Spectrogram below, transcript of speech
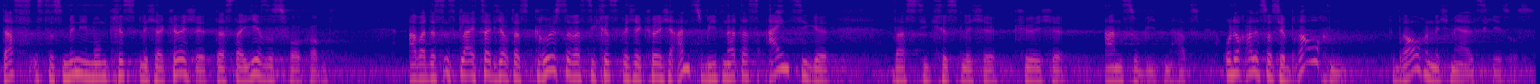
Das ist das Minimum christlicher Kirche, dass da Jesus vorkommt. Aber das ist gleichzeitig auch das Größte, was die christliche Kirche anzubieten hat, das Einzige, was die christliche Kirche anzubieten hat. Und auch alles, was wir brauchen. Wir brauchen nicht mehr als Jesus.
